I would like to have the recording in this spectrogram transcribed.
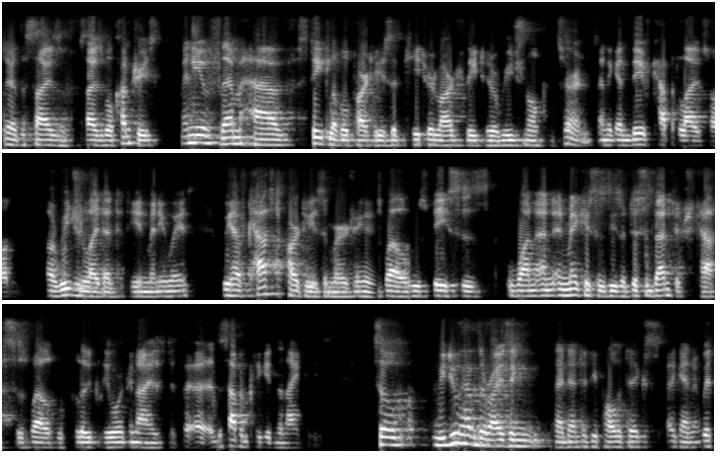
They're the size of sizable countries. Many of them have state level parties that cater largely to regional concerns. And again, they've capitalized on a regional identity in many ways. We have caste parties emerging as well, whose base is one, and in many cases, these are disadvantaged castes as well, who are politically organized. Uh, this happened particularly in the 90s. So we do have the rising identity politics, again, with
